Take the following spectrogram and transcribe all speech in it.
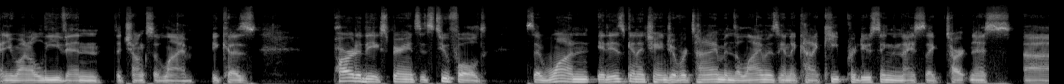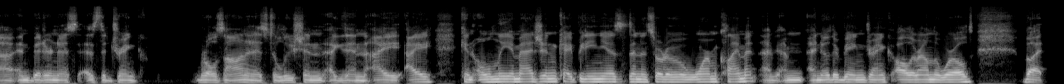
and you want to leave in the chunks of lime because part of the experience, it's twofold. Said one, it is going to change over time, and the lime is going to kind of keep producing the nice like tartness uh, and bitterness as the drink rolls on and as dilution. Again i i can only imagine caipirinhas in a sort of a warm climate. I, am i know they're being drank all around the world but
